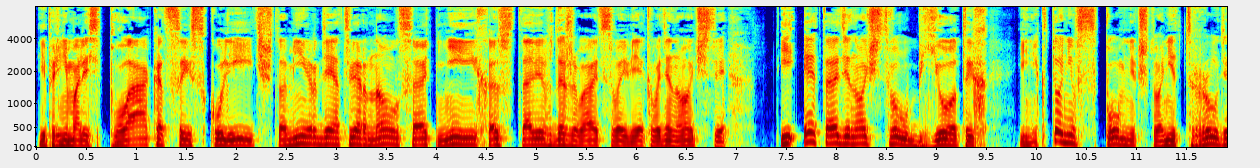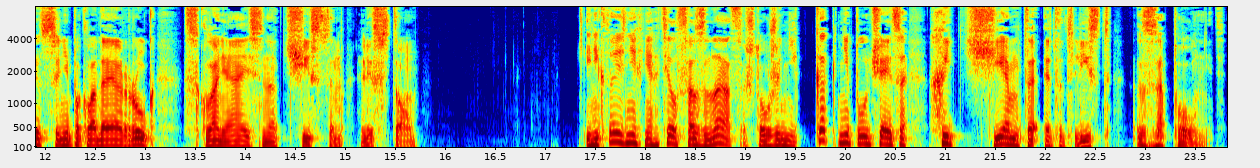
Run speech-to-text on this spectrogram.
и принимались плакаться и скулить, что мир где отвернулся от них, оставив доживать свой век в одиночестве, и это одиночество убьет их, и никто не вспомнит, что они трудятся, не покладая рук, склоняясь над чистым листом и никто из них не хотел сознаться, что уже никак не получается хоть чем-то этот лист заполнить.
